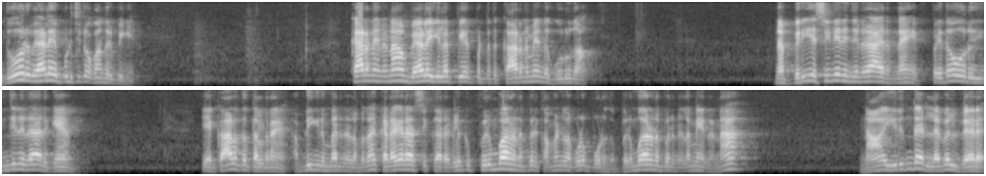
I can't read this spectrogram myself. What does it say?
ஏதோ ஒரு வேலையை பிடிச்சிட்டு உட்காந்துருப்பீங்க காரணம் என்னென்னா வேலை இழப்பு ஏற்பட்டதுக்கு காரணமே இந்த குரு தான் நான் பெரிய சீனியர் இன்ஜினியராக இருந்தேன். இப்போ ஏதோ ஒரு இன்ஜினியராக இருக்கேன். என் காலத்தை தள்ளுறேன் அப்படிங்கிற மாதிரி நிலைமை தான் கடகராசிக்காரர்களுக்கு பெரும்பாலான பேர் கமெண்டில் கூட போடுங்க. பெரும்பாலான பேர் நிலைமை என்னென்னா நான் இருந்த லெவல் வேறு.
